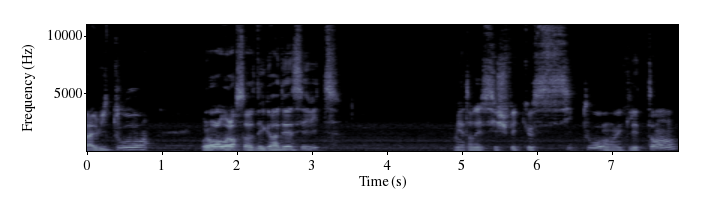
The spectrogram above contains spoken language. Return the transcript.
à 8 tours. Ou alors, ou alors ça va se dégrader assez vite. Mais attendez, si je fais que 6 tours avec les temps...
